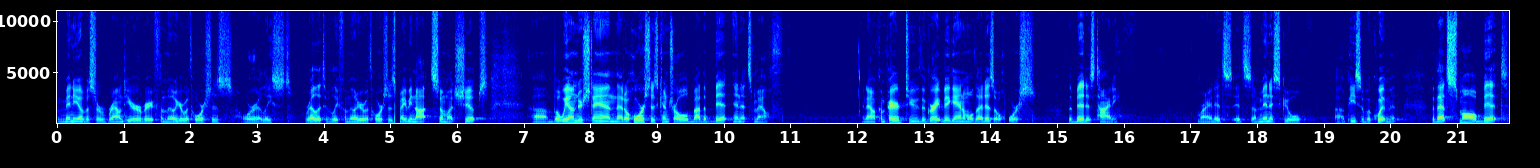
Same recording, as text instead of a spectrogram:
many of us around here are very familiar with horses, or at least relatively familiar with horses, maybe not so much ships. Um, but we understand that a horse is controlled by the bit in its mouth. Now, compared to the great big animal that is a horse, the bit is tiny right? It's, it's a minuscule uh, piece of equipment. But that small bit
